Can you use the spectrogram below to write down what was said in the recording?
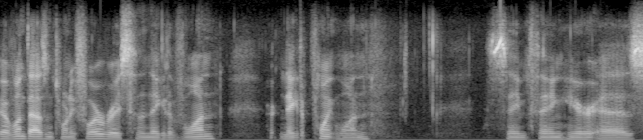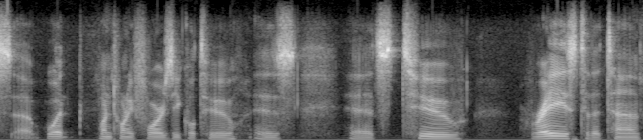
We have 1024 raised to the negative 1, or negative 0.1. Same thing here as uh, what 124 is equal to is it's 2 raised to the 10th,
